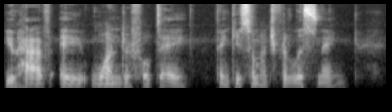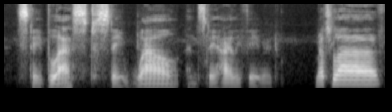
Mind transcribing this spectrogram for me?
You have a wonderful day. Thank you so much for listening. Stay blessed, stay well, and stay highly favored. Much love.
